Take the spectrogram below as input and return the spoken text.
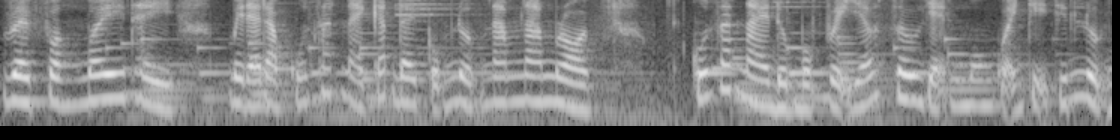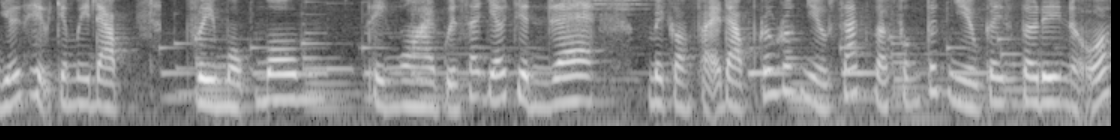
Về phần My thì My đã đọc cuốn sách này cách đây cũng được 5 năm rồi Cuốn sách này được một vị giáo sư dạy môn quản trị chiến lược giới thiệu cho My đọc. Vì một môn thì ngoài quyển sách giáo trình ra, My còn phải đọc rất rất nhiều sách và phân tích nhiều case study nữa.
